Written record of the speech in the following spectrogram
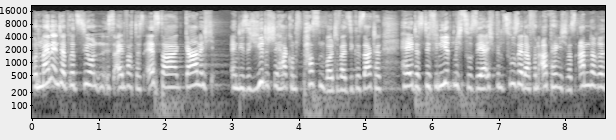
Und meine Interpretation ist einfach, dass Esther gar nicht in diese jüdische Herkunft passen wollte, weil sie gesagt hat, hey, das definiert mich zu sehr, ich bin zu sehr davon abhängig, was andere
